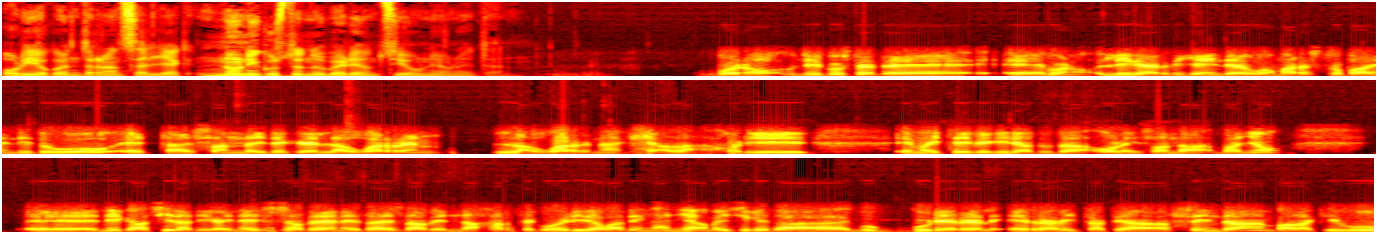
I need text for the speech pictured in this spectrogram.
horioko entrenatzaileak non ikusten du bere ontzio une honetan? Bueno, nik uste, e, e, bueno, liga erdi jain dugu, amar estropa den ditugu, eta esan daiteke laugarren, laugarrenak, ala, hori emaitzei begiratuta, hola izan da, baina e, nik aziratik gaina izaten, eta ez da benda jartzeko herida baten gaina, baizik eta gure errealitatea zein da, badakigu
